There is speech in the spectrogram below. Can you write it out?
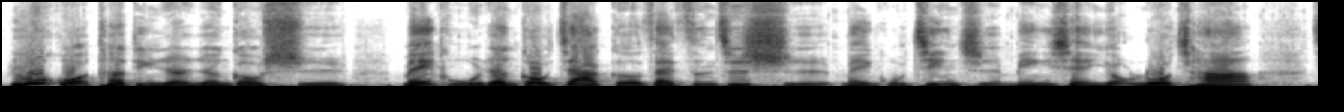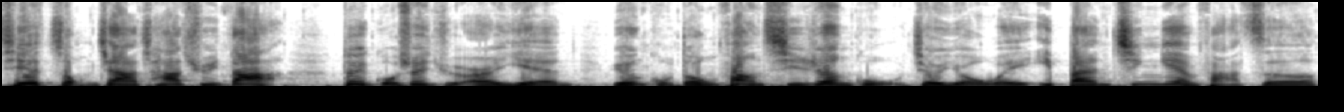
如果特定人认购时，每股认购价格在增资时每股净值明显有落差，且总价差距大，对国税局而言，原股东放弃认股就有违一般经验法则，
